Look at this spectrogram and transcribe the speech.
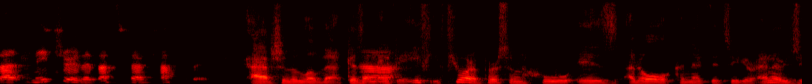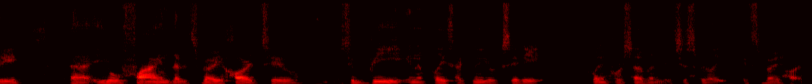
that nature in it. That's fantastic. I absolutely love that because I mean, if, if, if you are a person who is at all connected to your energy, uh, you'll find that it's very hard to to be in a place like New York City, twenty four seven. It's just really it's very hard.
